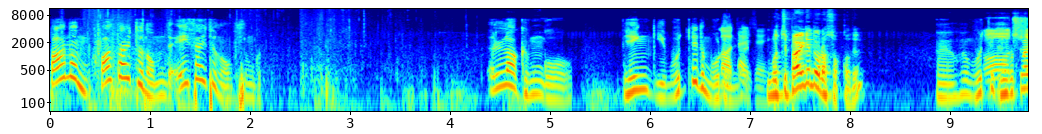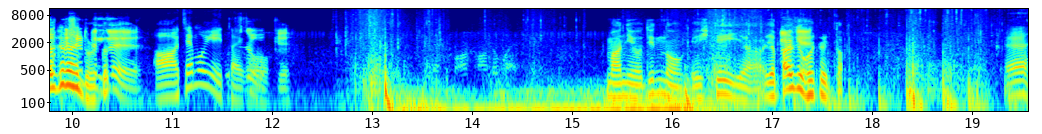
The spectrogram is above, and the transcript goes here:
빠는 빠 사이트는 없는데 A 사이트는 없음. 엘라 금고. 비행기 못지도 모르는데. 자 이제 모찌 빨개 돌았었거든? 예, 그냥 못지 어, 계속 빨개라니 돌 듯. 실패인데. 아 제목이 있다 이거 찍어볼게. 많이 어딨노? HDA야. 야 빨개 빨개. 걸쳐 있다. 에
